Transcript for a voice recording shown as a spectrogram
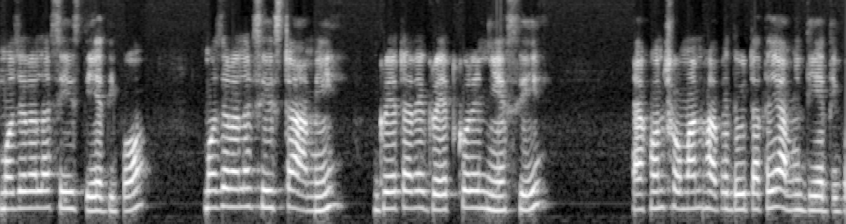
মোজারেলা চিজ দিয়ে দিব। মোজারেলা চিজটা আমি গ্রেটারে গ্রেট করে নিয়েছি। এখন সমানভাবে দুইটাতেই আমি দিয়ে দিব।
